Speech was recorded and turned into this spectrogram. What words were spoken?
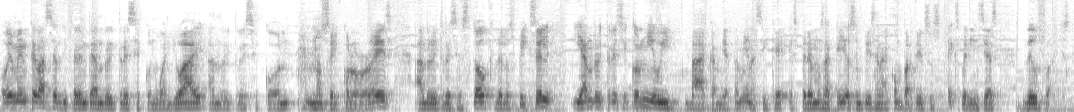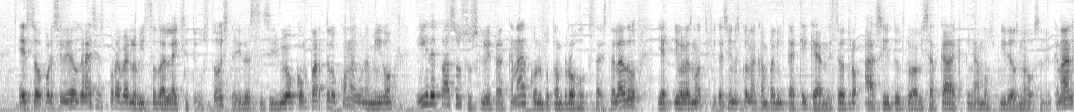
obviamente va a ser diferente Android 13 con One UI, Android 13 con, no sé, ColorOS, Android 13 Stock de los Pixel y Android 13 con MIUI va a cambiar también. Así que esperemos a que ellos empiecen a compartir sus experiencias de usuarios. Esto por este video, gracias por haberlo visto, dale like si te gustó, este video te sirvió, compártelo con algún amigo y de paso suscríbete al canal con el botón rojo que está de este lado y activa las notificaciones con la campanita que quedan de este otro, así te va a avisar cada que tengamos videos nuevos en el canal.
